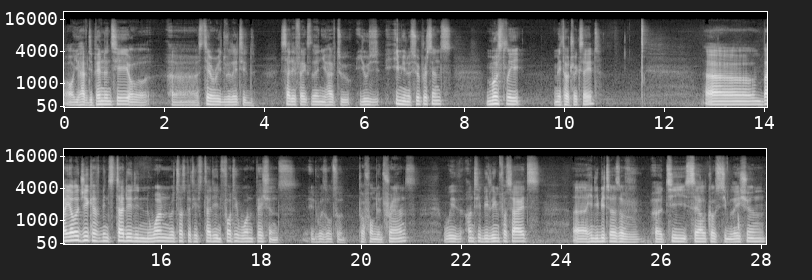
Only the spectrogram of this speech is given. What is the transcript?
or you have dependency or uh, steroid-related side effects, then you have to use immunosuppressants, mostly methotrexate. Uh, biologic have been studied in one retrospective study in 41 patients. It was also performed in France with anti-B lymphocytes, uh, inhibitors of uh, T cell co-stimulation,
